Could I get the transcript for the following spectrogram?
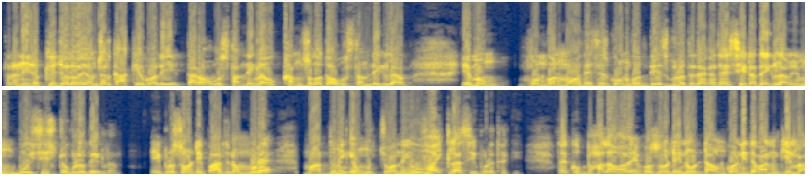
তাহলে নিরক্ষীয় জলবায়ু অঞ্চল কাকে বলে? তার অবস্থান দেখলাম, অক্ষাংশগত অবস্থান দেখলাম এবং কোন কোন মহাদেশের কোন কোন দেশগুলোতে দেখা যায় সেটা দেখলাম এবং বৈশিষ্ট্যগুলো দেখলাম। এই প্রশ্নটি পাঁচ নম্বরে মাধ্যমিক এবং উচ্চ মাধ্যমিক উভয় ক্লাসই পড়ে থাকে। তাই খুব ভালোভাবে এই প্রশ্নটি নোট ডাউন করে নিতে পারেন কিংবা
